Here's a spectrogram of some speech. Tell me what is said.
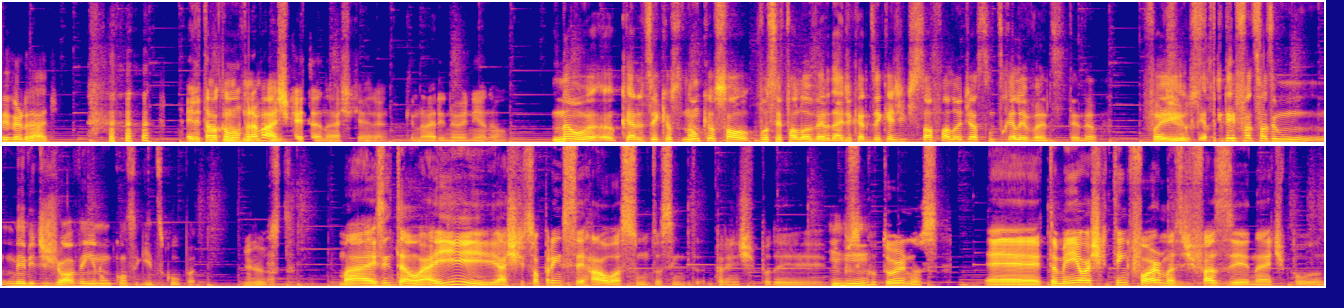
é verdade. ele tava com a mão pra baixo, Caetano. Acho que, era, que não era ironia, não. Não, eu quero dizer que eu, não que eu só você falou a verdade, eu quero dizer que a gente só falou de assuntos relevantes, entendeu? Foi, Justo. eu tentei fa- fazer um meme de jovem e não consegui, desculpa. Justo. Mas então, aí acho que só pra encerrar o assunto, assim, pra gente poder ir pros Uhum. cinco turnos, é, também eu acho que tem formas de fazer, né? Tipo,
